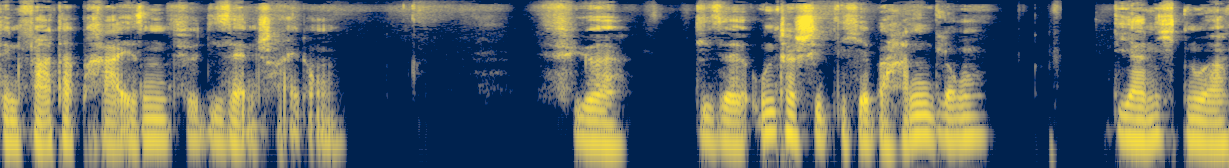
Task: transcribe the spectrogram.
den Vater preisen für diese Entscheidung, für diese unterschiedliche Behandlung, die ja nicht nur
